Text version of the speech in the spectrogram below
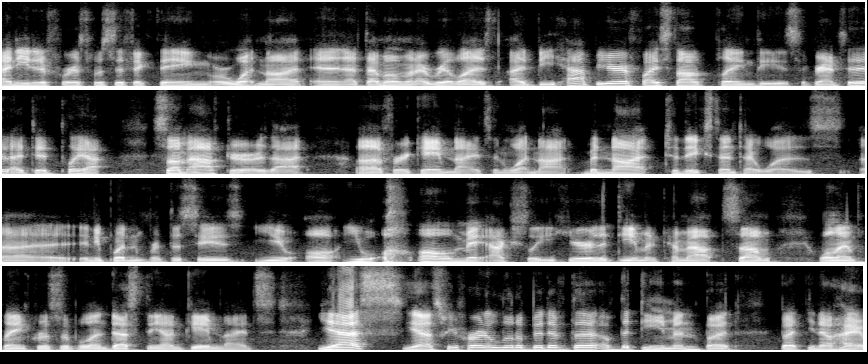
I needed for a specific thing or whatnot, and at that moment I realized I'd be happier if I stopped playing these. Granted, I did play some after that uh, for game nights and whatnot, but not to the extent I was. Uh, and he put in parentheses, you all you all may actually hear the demon come out some while I'm playing Crucible and Destiny on game nights. Yes, yes, we've heard a little bit of the of the demon, but but you know, hey,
